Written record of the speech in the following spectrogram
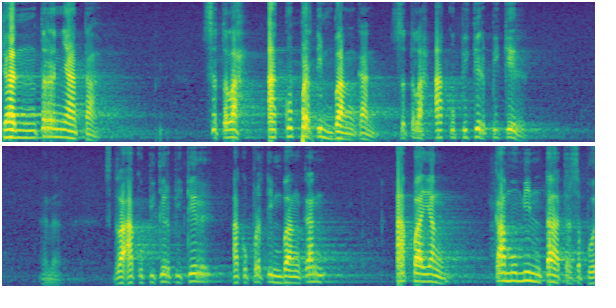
Dan ternyata setelah aku pertimbangkan setelah aku pikir-pikir setelah aku pikir-pikir, aku pertimbangkan apa yang kamu minta tersebut.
